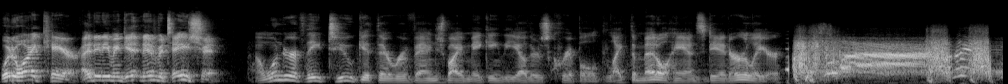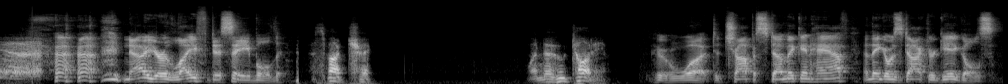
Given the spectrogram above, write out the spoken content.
What do I care? I didn't even get an invitation. I wonder if they too get their revenge by making the others crippled, like the Metal Hands did earlier. now you're life disabled. A smart trick. Wonder who taught him. What, to chop a stomach in half? I think it was Dr. Giggles.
